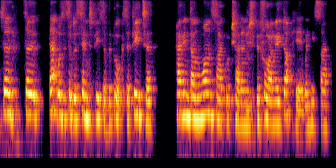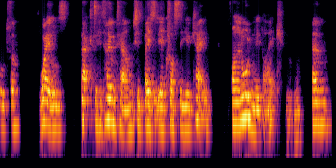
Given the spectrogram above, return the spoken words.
So, so that was the sort of centerpiece of the book. So Peter, having done one cycle challenge before I moved up here, when he cycled from Wales back to his hometown, which is basically across the UK, on an ordinary bike, mm-hmm. um,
